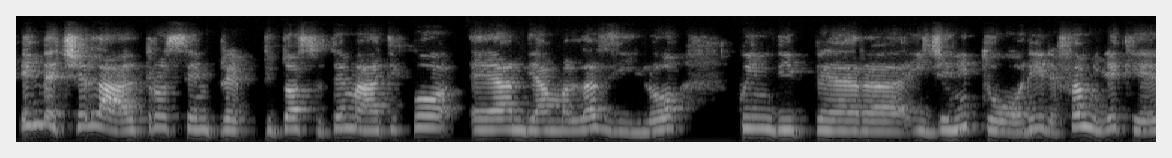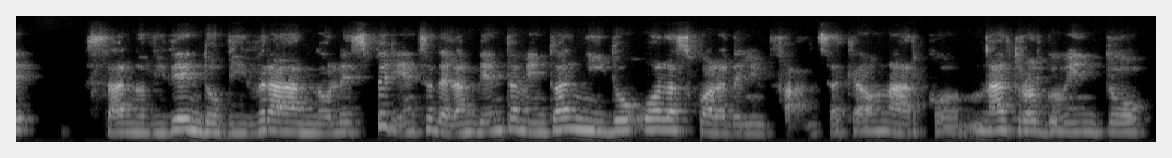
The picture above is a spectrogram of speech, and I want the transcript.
E invece l'altro, sempre piuttosto tematico, è Andiamo all'asilo, quindi per i genitori, le famiglie che stanno vivendo, vivranno l'esperienza dell'ambientamento al nido o alla scuola dell'infanzia, che è un, arco, un altro argomento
